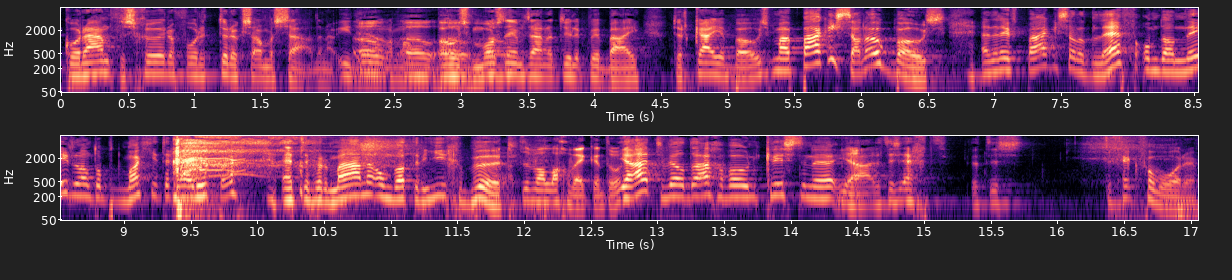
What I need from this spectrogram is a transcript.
Koran verscheuren voor de Turkse ambassade. Nou, iedereen Oh, allemaal oh, boze oh, moslims daar natuurlijk weer bij. Turkije boos, maar Pakistan ook boos. En dan heeft Pakistan het lef om dan Nederland op het matje te gaan roepen... en te vermanen om wat er hier gebeurt. Dat is wel lachwekkend hoor. Ja, terwijl daar gewoon christenen... Ja, Ja. het is echt... Het is te gek voor woorden.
